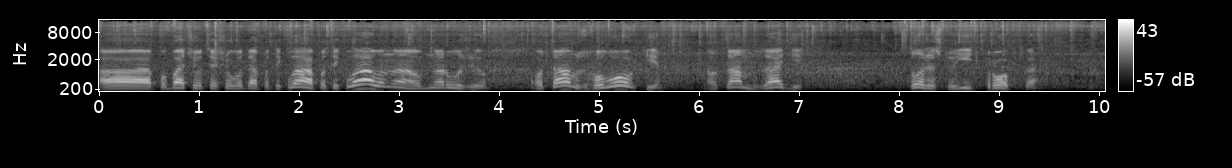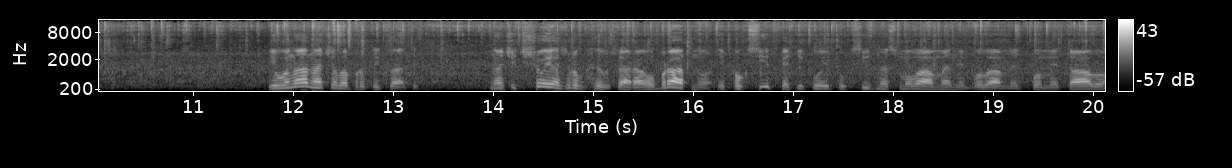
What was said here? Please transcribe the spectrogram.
А побачив оце, що вода потекла, а потекла вона, обнаружив. Отам з головки, отам ззаді теж стоїть пробка. І вона почала протикати. Значить, що я зробив зараз? Обратно, епоксидка, тільки епоксидна смола в мене була по металу.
